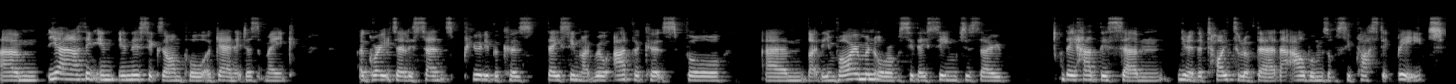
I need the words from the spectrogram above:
um, yeah. And I think in in this example again, it doesn't make a great deal of sense purely because they seem like real advocates for um, like the environment, or obviously they seemed as though they had this, um, you know, the title of their their album is obviously Plastic Beach,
